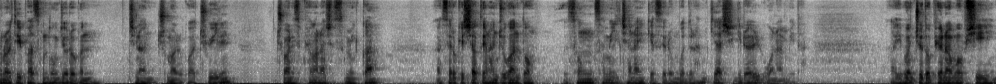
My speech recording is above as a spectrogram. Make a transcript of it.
현월 데이파스 공동체 여러분 지난 주말과 주일 주안에서 평안하셨습니까? 아, 새롭게 시작된 한 주간도 성삼일체 하나님께서 여러분들 함께 하시기를 원합니다. 아, 이번 주도 변함없이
